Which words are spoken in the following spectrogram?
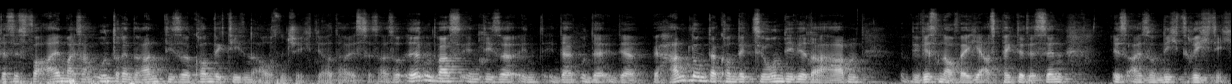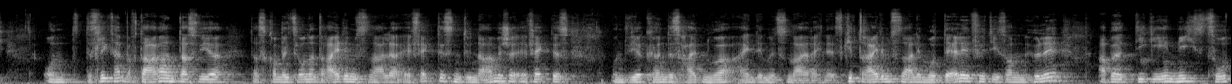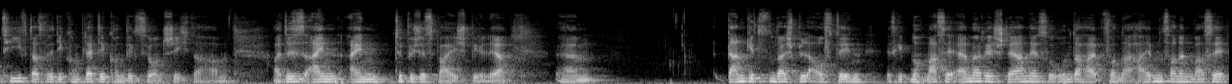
das ist vor allem als am unteren Rand dieser konvektiven Außenschicht. Ja, da ist es. Also irgendwas in, dieser, in, in, der, in, der, in der Behandlung der Konvektion, die wir da haben, wir wissen auch, welche Aspekte das sind, ist also nicht richtig. Und das liegt einfach daran, dass wir, dass Konvektion ein dreidimensionaler Effekt ist, ein dynamischer Effekt ist und wir können das halt nur eindimensional rechnen. Es gibt dreidimensionale Modelle für die Sonnenhülle, aber die gehen nicht so tief, dass wir die komplette Konvektionsschicht da haben. Also das ist ein, ein typisches Beispiel. Ja. Ähm, dann gibt es zum Beispiel auf den, es gibt noch masseärmere Sterne, so unterhalb von einer halben Sonnenmasse,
